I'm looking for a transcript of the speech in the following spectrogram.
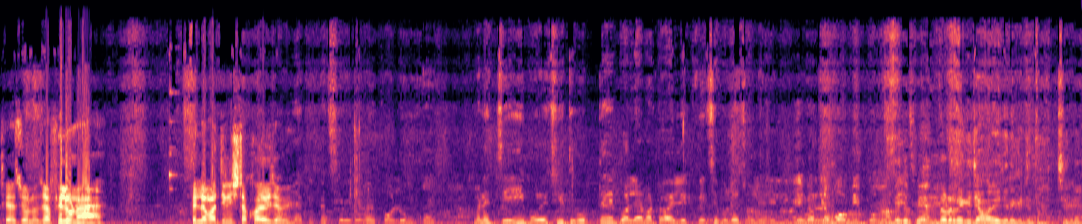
ঠিক আছে চলো যা ফেলো না হ্যাঁ? ফেলে আমার জিনিসটা ক্ষয় হয়ে যাবে। কলঙ্ক। মানে যেই বলেছি ধরতে বলে আমার টয়লেট পেয়েছে বলে চলে গেলি। এই বলল? বমি বমি আমি তো প্যান ধরে রেখেছি আমার জন্য কিছু ধরছি না।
